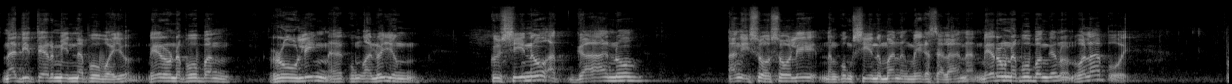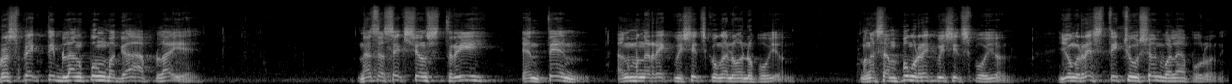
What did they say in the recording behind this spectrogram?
Na-determine na po ba yun? Meron na po bang ruling na kung ano yung kung sino at gaano ang isosoli ng kung sino man ang may kasalanan? Meron na po bang ganun? Wala po eh. Prospective lang pong mag apply eh. Nasa sections 3 and 10 ang mga requisites kung ano-ano po yun. Mga sampung requisites po yun. Yung restitution, wala po ron eh.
